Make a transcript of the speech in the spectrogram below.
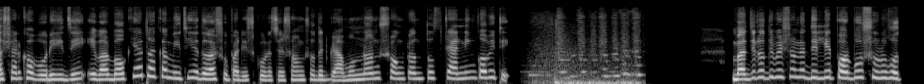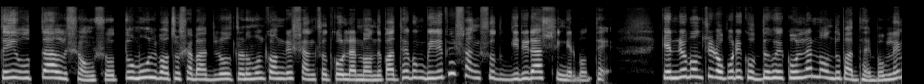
আশার খবর এই যে এবার বকেয়া টাকা মিটিয়ে দেওয়ার সুপারিশ করেছে সংসদের গ্রামোন্নয়ন সংক্রান্ত স্ট্যান্ডিং কমিটি। বাজেট অধিবেশনে দিল্লির পর্ব শুরু হতেই উত্তাল সংসদ। তুমুল বচসা বাঁধল তৃণমূল কংগ্রেস সাংসদ কল্যাণ বন্দ্যোপাধ্যায় এবং বিজেপির সাংসদ গিরিরাজ সিং এর মধ্যে। কেন্দ্রীয় মন্ত্রীর ওপরে ক্ষুব্ধ হয়ে কল্যাণ বন্দ্যোপাধ্যায় বললেন,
